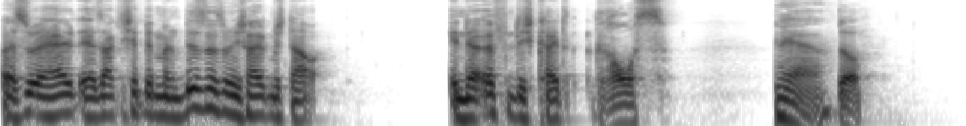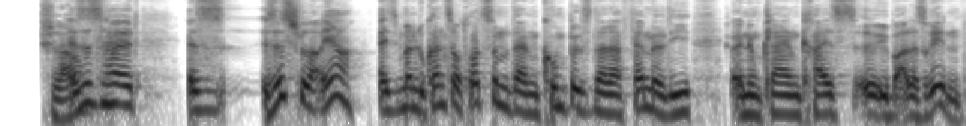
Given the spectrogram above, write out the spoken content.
Weißt du, er, hält, er sagt, ich habe ja mein Business und ich halte mich da in der Öffentlichkeit raus. Ja. So. Schlau. Es ist halt, es ist, es ist schlau, ja. Also ich meine, du kannst auch trotzdem mit deinen Kumpels, deiner Family in einem kleinen Kreis äh, über alles reden.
